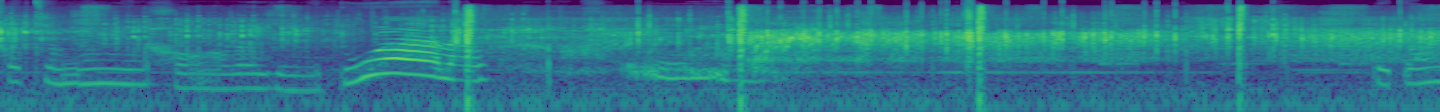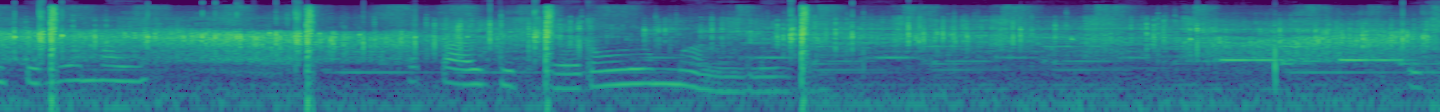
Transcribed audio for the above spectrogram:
ก็จะไม่มีของอะไรอยู่ในตัวเราอุ๊ยแต่ต้องไปเริ่มใหม่ถ้าตายคือแพ้ต้องเริ่มใหม่เลยโอเค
